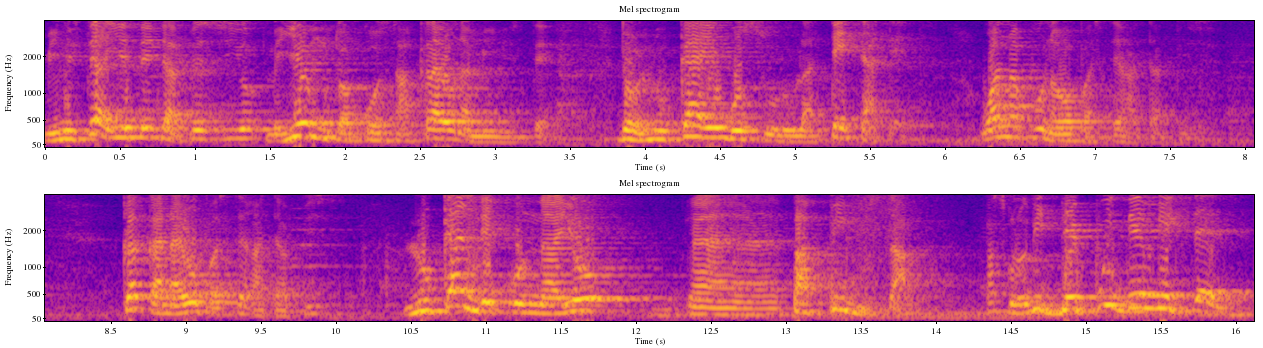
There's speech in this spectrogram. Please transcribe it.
ministère ye te nde apesi yo mais ye moto aconsacra yo na ministère. Donc luka ye bosolola tête à tête. Wana mpo na yo paster atapisi kaka na yo paster atapisi luka ndeko na yo euh, papi lusala parce que olobi depuis 2016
